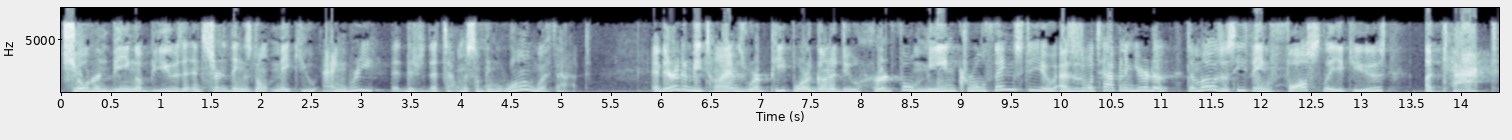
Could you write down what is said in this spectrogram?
children being abused and, certain things don't make you angry, there's, that's almost something wrong with that. And there are going to be times where people are going to do hurtful, mean, cruel things to you, as is what's happening here to, to Moses. He's being falsely accused, attacked,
